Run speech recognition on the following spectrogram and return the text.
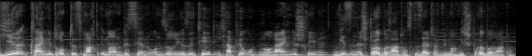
Hier Kleingedrucktes macht immer ein bisschen Unseriosität. Ich habe hier unten nur reingeschrieben, wir sind eine Steuerberatungsgesellschaft, wir machen die Steuerberatung.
